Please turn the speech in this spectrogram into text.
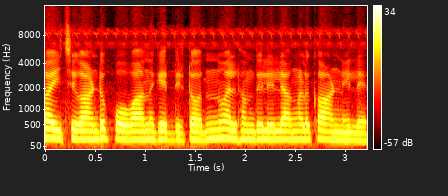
കഴിച്ചു കാണ്ട് പോവാന്ന് കരുതിയിട്ടോ. ഒന്നും അലഹമില്ല ഞങ്ങൾ കാണുന്നില്ലേ?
